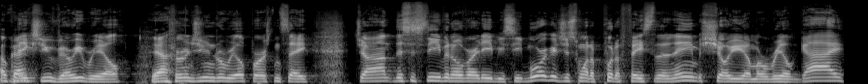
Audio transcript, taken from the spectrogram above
Okay. Makes you very real. Yeah. Turns you into a real person. Say, John, this is Stephen over at ABC Mortgage. Just want to put a face to the name, show you I'm a real guy.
